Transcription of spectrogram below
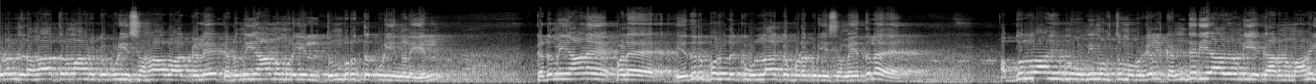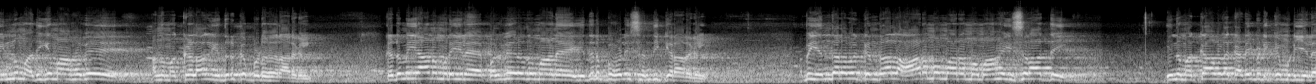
உடல் திரகாத்திரமாக இருக்கக்கூடிய சகாபாக்களே கடுமையான முறையில் துன்புறுத்தக்கூடிய நிலையில் கடுமையான பல எதிர்ப்புகளுக்கு உள்ளாக்கப்படக்கூடிய சமயத்தில் அப்துல்லாஹிபின் உமி மக்தும் அவர்கள் கண் தெரியாதனுடைய காரணமாக இன்னும் அதிகமாகவே அந்த மக்களால் எதிர்க்கப்படுகிறார்கள். கடுமையான முறையில் பல்வேறு விதமான எதிர்ப்புகளை சந்திக்கிறார்கள். அப்போ எந்த அளவுக்கு என்றால் ஆரம்பம் ஆரம்பமாக இஸ்லாத்தை இந்த மக்காவில் கடைபிடிக்க முடியல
